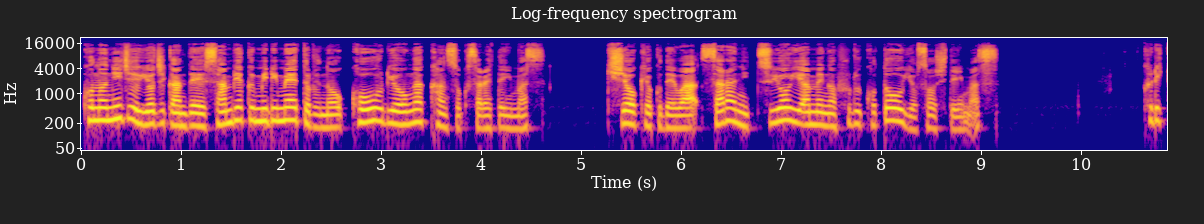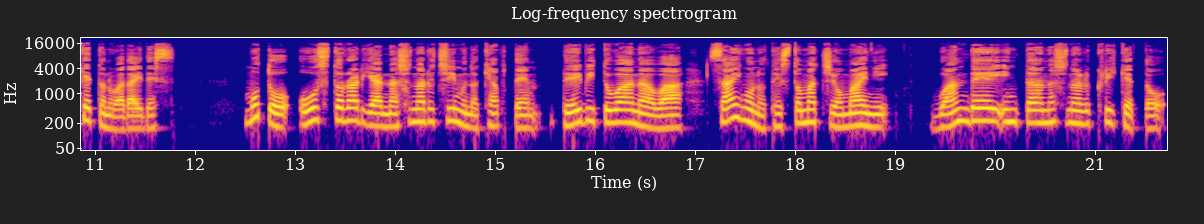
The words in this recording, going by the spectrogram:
この24時間で 300mm の降雨量が観測されています。気象局ではさらに強い雨が降ることを予想しています。クリケットの話題です。元オーストラリアナショナルチームのキャプテン、デイビッド・ワーナーは最後のテストマッチを前に、ワンデーインターナショナルクリケット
